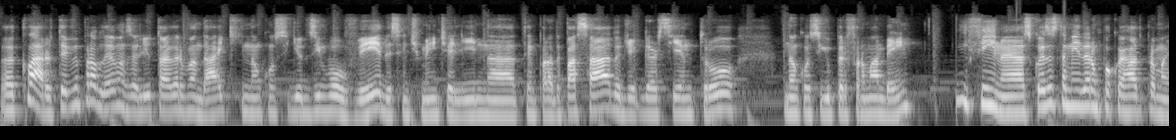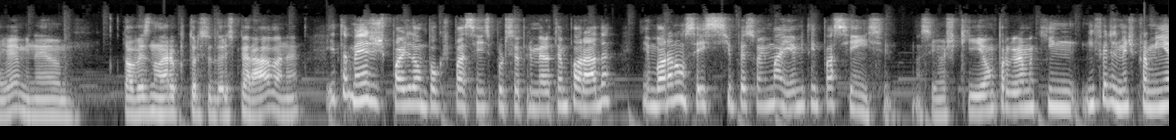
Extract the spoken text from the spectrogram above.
Uh, claro, teve problemas ali, o Tyler Van Dyke que não conseguiu desenvolver decentemente ali na temporada passada, o Jake Garcia entrou, não conseguiu performar bem. Enfim, né, as coisas também deram um pouco errado para Miami, né? Talvez não era o que o torcedor esperava, né? E também a gente pode dar um pouco de paciência por ser a primeira temporada, embora não sei se o pessoal em Miami tem paciência. Assim, eu acho que é um programa que, infelizmente, para mim é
